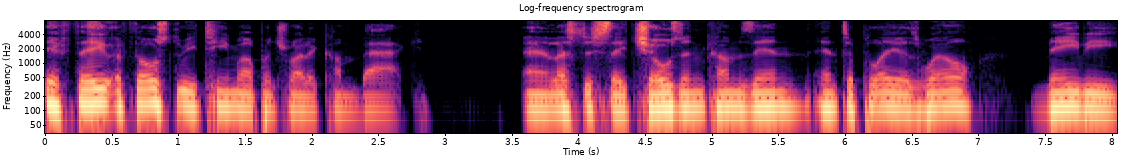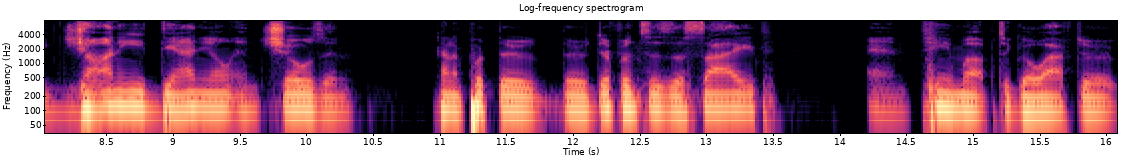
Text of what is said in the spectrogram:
if they if those three team up and try to come back, and let's just say Chozen comes in into play as well, maybe Johnny, Daniel, and Chozen kind of put their their differences aside and team up to go after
